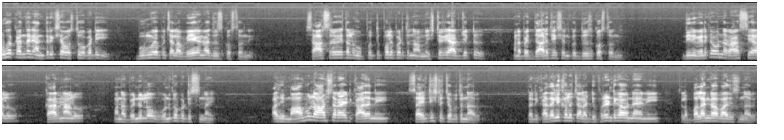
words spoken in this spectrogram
ఊహకందని అంతరిక్ష వస్తువు ఒకటి భూమి వైపు చాలా వేగంగా దూసుకొస్తుంది. శాస్త్రవేత్తలను ఉప్పుతిప్పలు పెడుతున్న మిస్టరీ ఆబ్జెక్టు మనపై దాడి చేసేందుకు దూసుకొస్తుంది. దీని వెనుక ఉన్న రహస్యాలు కారణాలు మన వెన్నులో వణుక పుట్టిస్తున్నాయి. అది మామూలు ఆస్టరాయిడ్ కాదని సైంటిస్టులు చెబుతున్నారు. దాని కదలికలు చాలా డిఫరెంట్గా ఉన్నాయని చాలా బలంగా వాదిస్తున్నారు.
